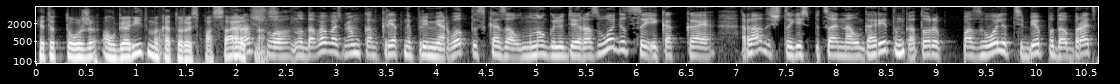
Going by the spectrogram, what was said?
Это тоже алгоритмы, которые спасают Хорошо, нас. Хорошо, ну давай возьмем конкретный пример. Вот ты сказал, много людей разводятся, и какая радость, что есть специальный алгоритм, который позволит тебе подобрать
